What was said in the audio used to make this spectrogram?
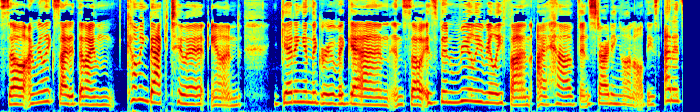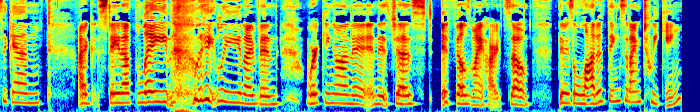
So I'm really excited that I'm coming back to it and getting in the groove again. And so it's been really, really fun. I have been starting on all these edits again. I stayed up late lately and I've been working on it and it just it fills my heart. So there's a lot of things that I'm tweaking.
